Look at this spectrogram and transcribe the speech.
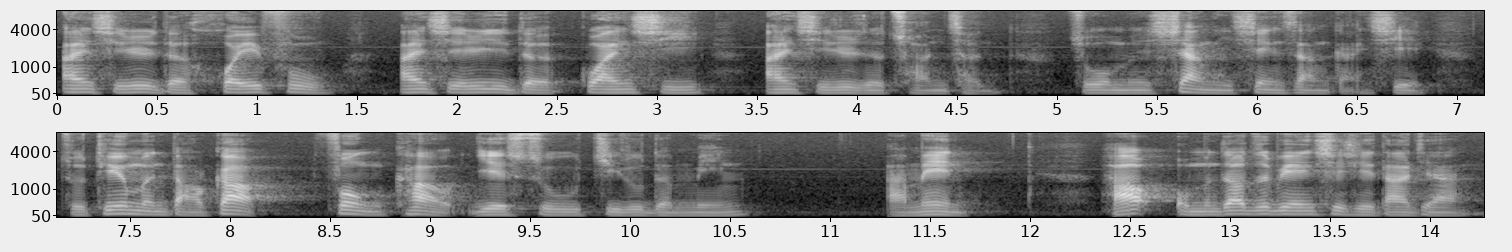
安息日的恢复、安息日的关系、安息日的传承。主，我们向你献上感谢。主，听我们祷告，奉靠耶稣基督的名。阿门。好，我们到这边，谢谢大家。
